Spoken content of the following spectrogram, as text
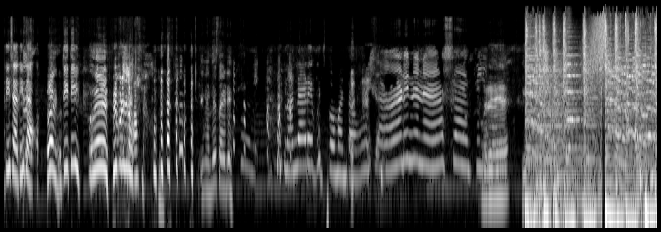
తీసా తీసా. తీ, తీ. అదే సైడ్ నన్ను Thank you.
